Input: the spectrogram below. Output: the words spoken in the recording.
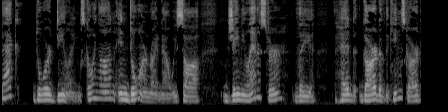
backdoor dealings going on in Dorne right now? We saw Jaime Lannister, the head guard of the Kingsguard,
